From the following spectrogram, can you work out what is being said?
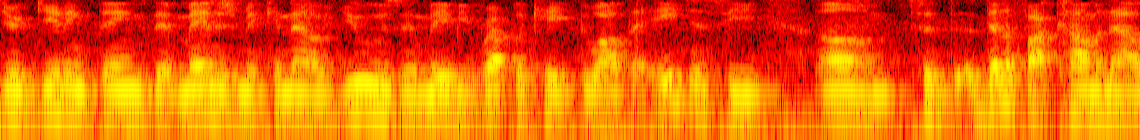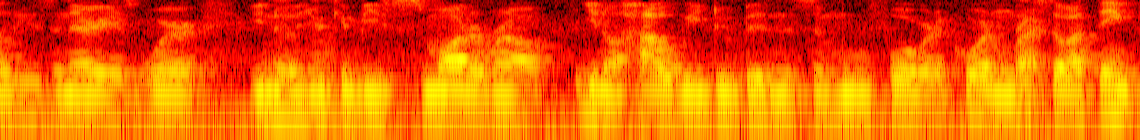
you're getting things that management can now use and maybe replicate throughout the agency um, to identify commonalities in areas where you know you Mhm. can be smart around you know how we do business and move forward accordingly. Right. So I think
